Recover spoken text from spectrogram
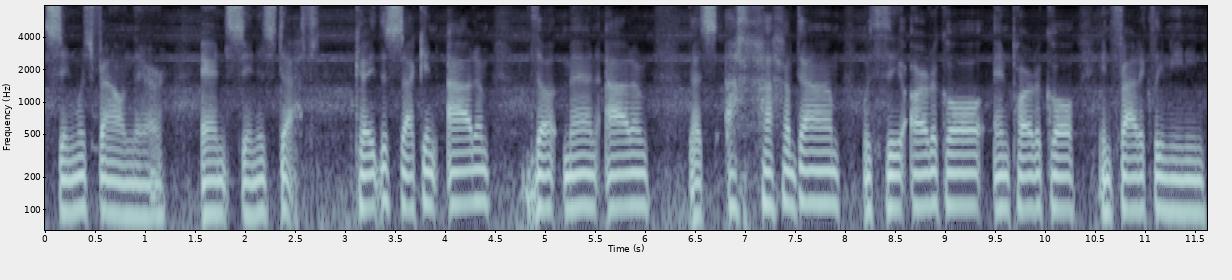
sin was found there, and sin is death. Okay, the second Adam, the man Adam, that's Adam with the article and particle emphatically meaning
